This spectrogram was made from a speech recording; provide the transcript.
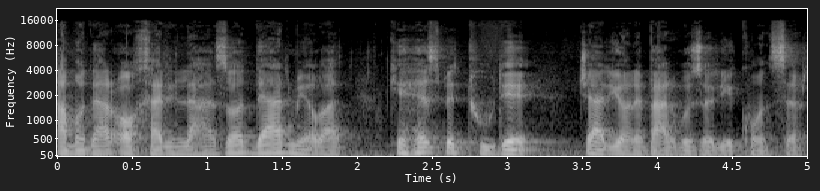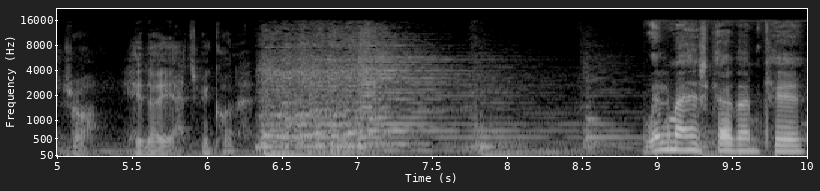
اما در آخرین لحظات در میابد که حزب توده جریان برگزاری کنسرت را هدایت می کند ولی من حس کردم که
